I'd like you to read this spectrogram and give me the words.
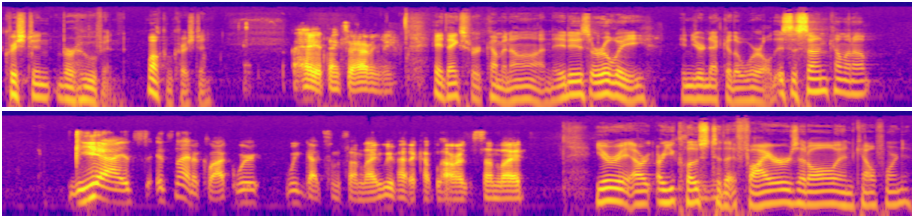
Christian Verhoeven. Welcome, Christian. Hey, thanks for having me. Hey, thanks for coming on. It is early in your neck of the world. Is the sun coming up? Yeah, it's it's nine o'clock. We're we got some sunlight. We've had a couple hours of sunlight. You're are are you close to the fires at all in California?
